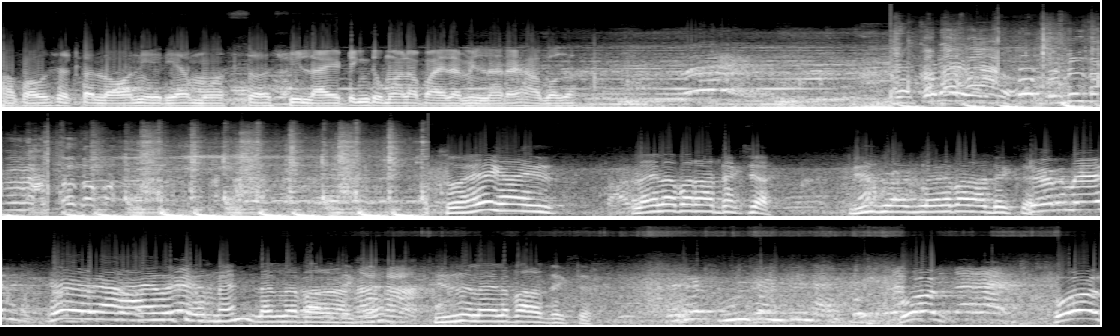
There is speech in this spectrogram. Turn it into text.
हा पाहू शकता लॉन एरिया मस्त अशी लाइटिंग तुम्हाला पाहायला मिळणार आहे. हा बघा. सो हे गाईज लैलाबार अध्यक्ष. दिस इज लैलाबार अध्यक्ष चेअरमॅन आय एम चेअरमॅन लैलाबार अध्यक्ष दिस इज लैलाबार अध्यक्ष बोल बोल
